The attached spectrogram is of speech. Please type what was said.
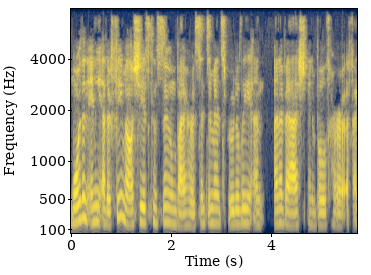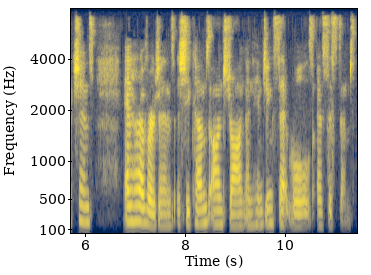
More than any other female, she is consumed by her sentiments, brutally un- unabashed in both her affections and her aversions. She comes on strong, unhinging set rules and systems,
